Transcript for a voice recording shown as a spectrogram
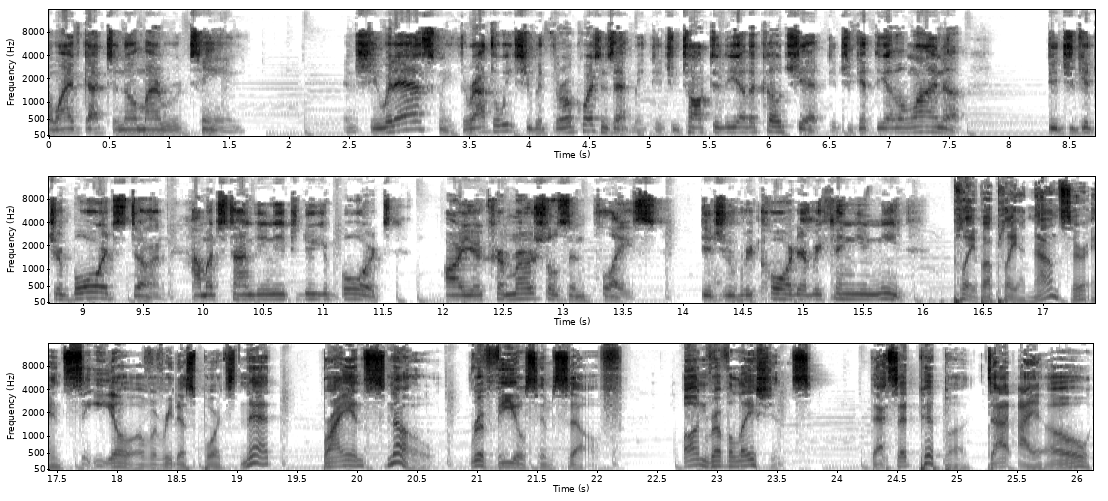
My wife got to know my routine. And she would ask me throughout the week, she would throw questions at me. Did you talk to the other coach yet? Did you get the other lineup? Did you get your boards done? How much time do you need to do your boards? Are your commercials in place? Did you record everything you need? Play by play announcer and CEO of Arena Sports Net, Brian Snow, reveals himself on Revelations. That's at pippa.io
